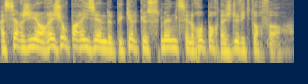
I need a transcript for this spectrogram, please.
à Cergy en région parisienne depuis quelques semaines. C'est le reportage de Victoire Fort.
